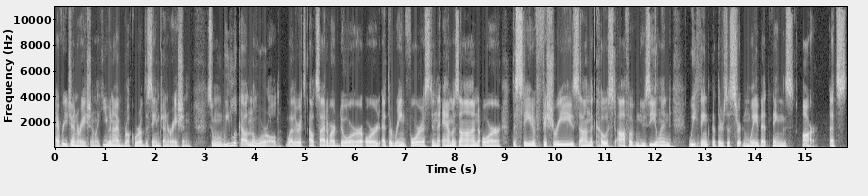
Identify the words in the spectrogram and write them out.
every generation, like you and I, Brooke, we're of the same generation. So when we look out in the world, whether it's outside of our door or at the rainforest in the Amazon or the state of fisheries on the coast off of New Zealand, we think that there's a certain way that things are. That's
